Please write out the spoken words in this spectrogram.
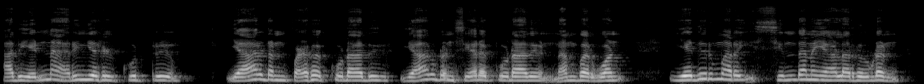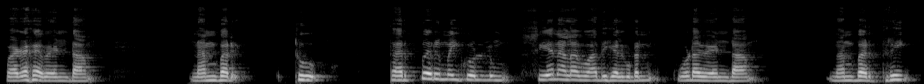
அது என்ன அறிஞர்கள் கூற்று? யாருடன் பழகக்கூடாது? யாருடன் சேரக்கூடாது? Number one. எதிர்மறை சிந்தனையாளர்களுடன் பழக வேண்டாம். Number two. தற்பெருமை கொள்ளும் சுயநலவாதிகளுடன் கூட வேண்டாம். Number three.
